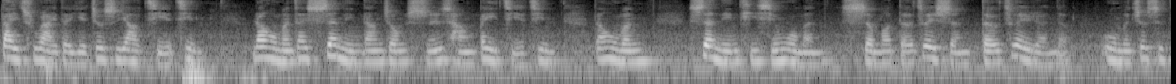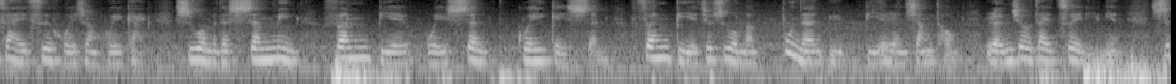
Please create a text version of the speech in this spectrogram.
带出来的，也就是要洁净，让我们在圣灵当中时常被洁净。当我们圣灵提醒我们什么得罪神、得罪人了。我们就是再一次回转悔改，使我们的生命分别为圣，归给神。分别就是我们不能与别人相同，人就在罪里面。是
